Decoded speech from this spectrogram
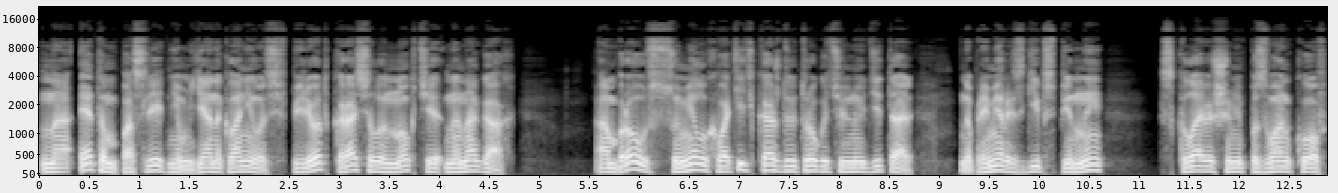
На этом последнем я наклонилась вперед, красила ногти на ногах. Амброуз сумел ухватить каждую трогательную деталь, например, изгиб спины с клавишами позвонков,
